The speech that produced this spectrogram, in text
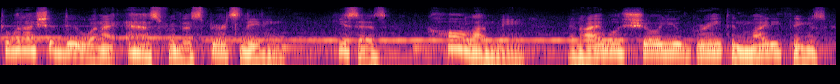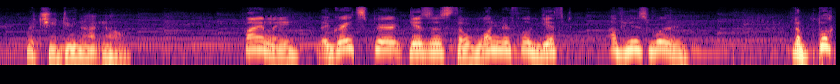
to what I should do when I ask for the Spirit's leading. He says, Call on me, and I will show you great and mighty things which you do not know. Finally, the Great Spirit gives us the wonderful gift of His Word, the Book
